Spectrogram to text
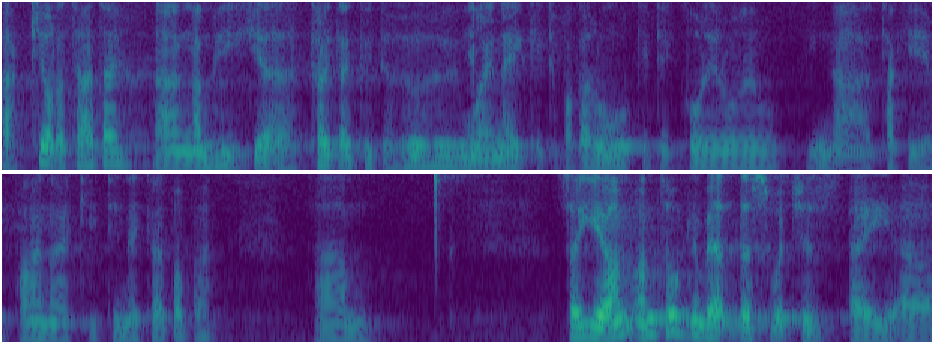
Uh, kia ora tātou, uh, ngā mihi kia koutou ki te huhu mai nei, ki te whakarongo, ki te kōrero i ngā taki e pāna ki tēnei kaupapa. Um, so yeah, I'm, I'm talking about this, which is a uh,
